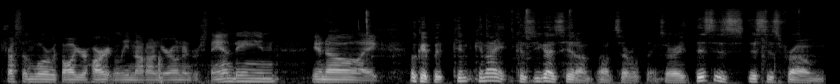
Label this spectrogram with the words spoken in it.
trust in the Lord with all your heart and lean not on your own understanding. You know, like Okay, but can can I? Because you guys hit on, on several things. All right, this is this is from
